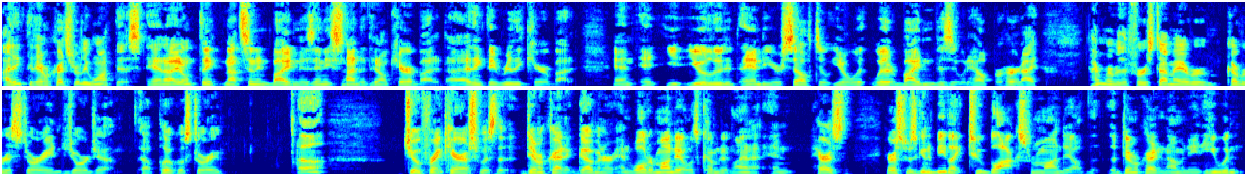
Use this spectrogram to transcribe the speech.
I think the Democrats really want this, and I don't think not sending Biden is any sign that they don't care about it. I think they really care about it. And, you, you, alluded, Andy, yourself to you know whether Biden visit would help or hurt. I I remember the first time I ever covered a story in Georgia, a political story. Uh, Joe Frank Harris was the Democratic governor, and Walter Mondale was coming to Atlanta. And Harris Harris was going to be like two blocks from Mondale, the, the, Democratic nominee, and he wouldn't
